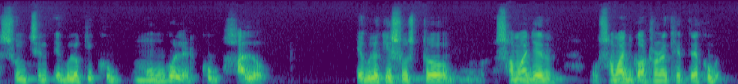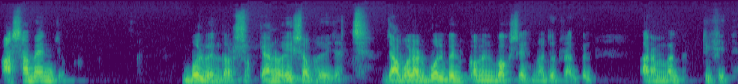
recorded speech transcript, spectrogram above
শুনছেন, এগুলো কি খুব মঙ্গলের, খুব ভালো? এগুলো কি সুষ্ঠু সমাজের, সমাজ গঠনের ক্ষেত্রে খুব আশাব্যঞ্জক? বলবেন দর্শক, কেন এইসব হয়ে যাচ্ছে? যা বলার বলবেন কমেন্ট বক্সে নজর রাখবেন, আরামবাগ টিভিতে।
